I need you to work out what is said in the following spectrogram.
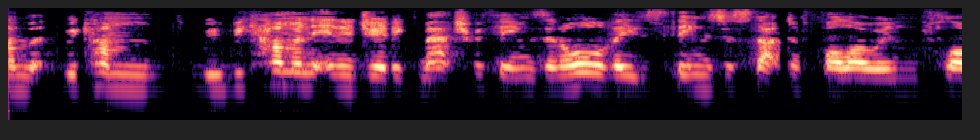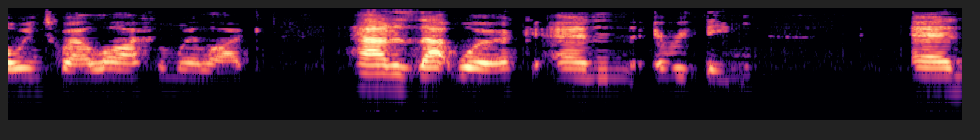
um, become we become an energetic match for things, and all of these things just start to follow and flow into our life, and we're like, how does that work, and everything. and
